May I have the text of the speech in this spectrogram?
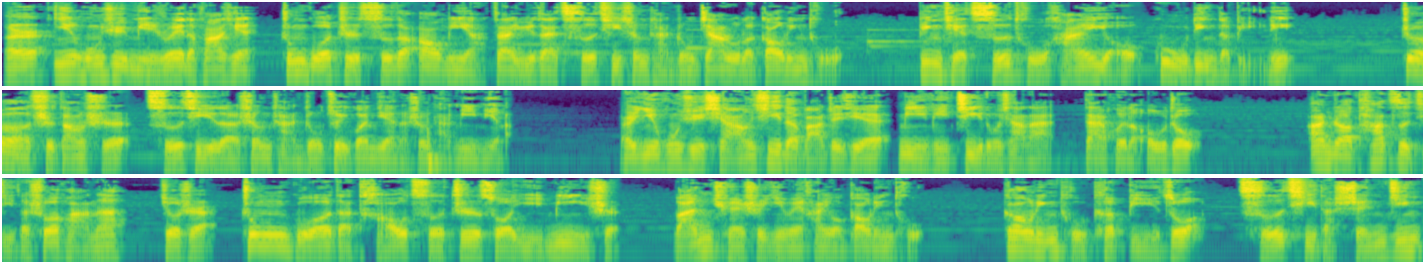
而殷洪旭敏锐地发现，中国制瓷的奥秘啊，在于在瓷器生产中加入了高岭土，并且瓷土含有固定的比例，这是当时瓷器的生产中最关键的生产秘密了。而殷洪旭详细的把这些秘密记录下来，带回了欧洲。按照他自己的说法呢。就是中国的陶瓷之所以密实，完全是因为含有高岭土，高岭土可比作瓷器的神经，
